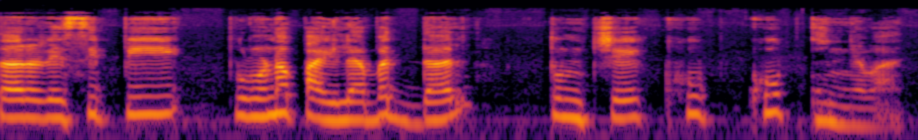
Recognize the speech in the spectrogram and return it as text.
तर रेसिपी पूर्ण पाहिल्याबद्दल तुमचे खूप खूप धन्यवाद.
